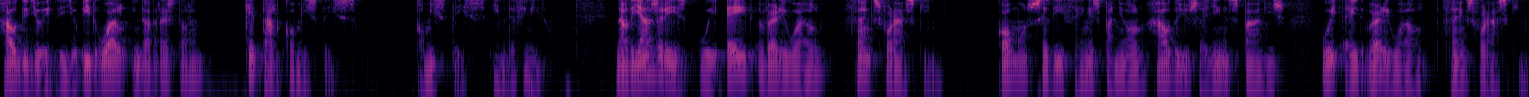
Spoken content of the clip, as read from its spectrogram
How did you eat? Did you eat well in that restaurant? ¿Qué tal comisteis? Comisteis indefinido. Now the answer is we ate very well. Thanks for asking. ¿Cómo se dice en español? How do you say in Spanish? We ate very well. Thanks for asking.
